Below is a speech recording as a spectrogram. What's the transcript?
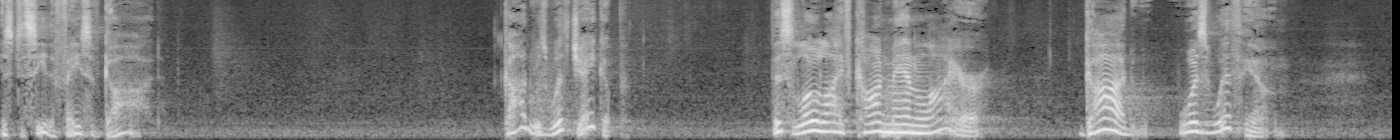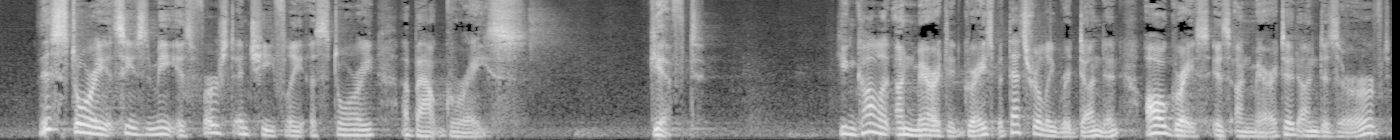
is to see the face of God. God was with Jacob. This low life con man liar, God was with him. This story, it seems to me, is first and chiefly a story about grace, gift. You can call it unmerited grace, but that's really redundant. All grace is unmerited, undeserved.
